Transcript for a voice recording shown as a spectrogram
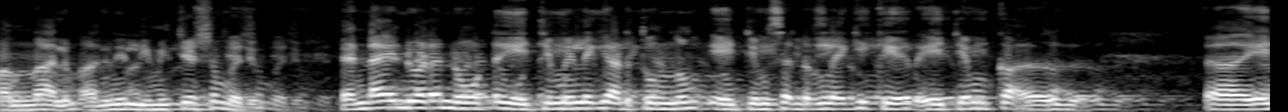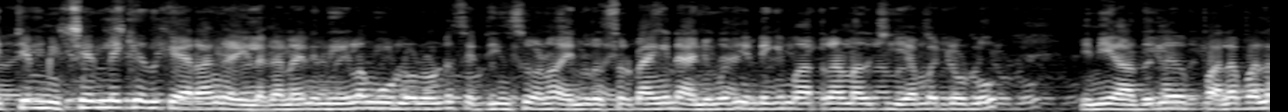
വന്നാലും അതിന് ലിമിറ്റേഷൻ വരും. രണ്ടായിരം രൂപയുടെ നോട്ട് എ ടി എമ്മിലേക്ക് അടുത്തൊന്നും എ ടി എം സെന്ററിലേക്ക് A T M A T M മെഷീനിലേക്ക് അത് കയറാൻ കഴിയില്ല. കാരണം അതിന് നീളം കൂടുതലുണ്ട് സെറ്റിംഗ്സ് വേണം. അതിന് റിസർവ് ബാങ്കിന്റെ അനുമതി ഉണ്ടെങ്കിൽ മാത്രമാണ് അത് ചെയ്യാൻ പറ്റുള്ളൂ. ഇനി അതിൽ പല പല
